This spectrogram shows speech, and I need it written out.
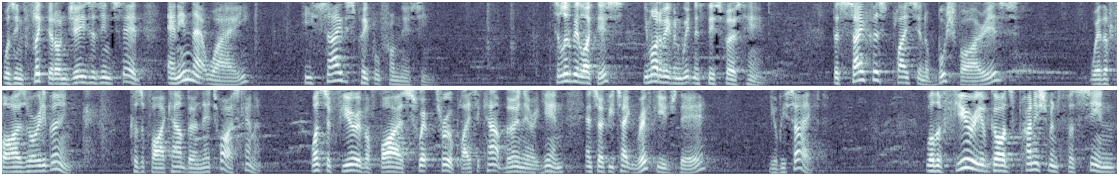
was inflicted on Jesus instead. And in that way, he saves people from their sin. It's a little bit like this. You might have even witnessed this firsthand. The safest place in a bushfire is where the fire's already been, because a fire can't burn there twice, can it? Once the fury of a fire has swept through a place, it can't burn there again. And so if you take refuge there, you'll be saved. Well, the fury of God's punishment for sin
